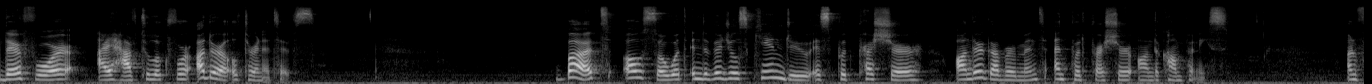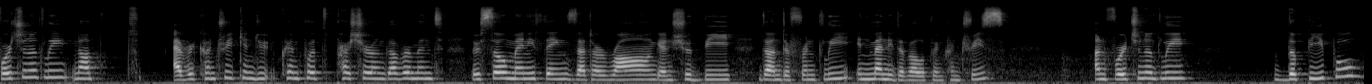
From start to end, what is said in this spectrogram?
Therefore, I have to look for other alternatives. But also, what individuals can do is put pressure on their government and put pressure on the companies. Unfortunately, not every country can do can put pressure on government. There's so many things that are wrong and should be done differently in many developing countries unfortunately, the people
